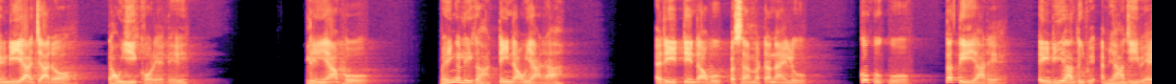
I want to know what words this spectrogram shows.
ိန္ဒိယကြတော့တောင်းကြီးခေါ်တယ်လေလင်ရဖို့မိန်းကလေးကတင်တောင်းရတာအဲ့ဒီတင်တောင်းဖို့ပတ်စံမတက်နိုင်လို့ကိုကူကိုတက်တီရတဲ့အိန္ဒိယသူတွေအများကြီးပဲ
